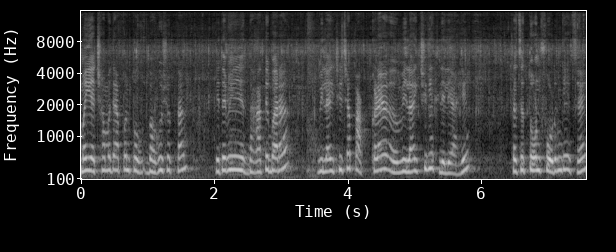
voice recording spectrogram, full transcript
मग याच्यामध्ये आपण बघू शकता इथे मी दहा ते बारा विलायचीच्या पाकळ्या विलायची घेतलेली आहे. त्याचं तोंड फोडून घ्यायचं आहे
